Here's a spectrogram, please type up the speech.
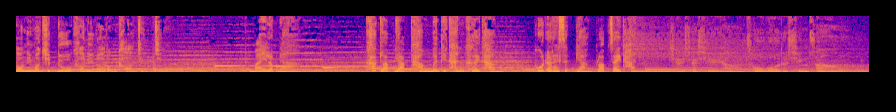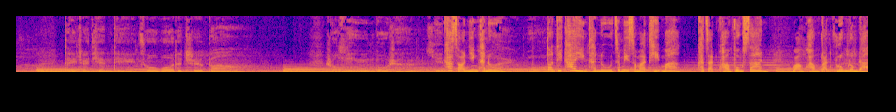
ตอนนี้มาคิดดูข้านี่น่ารำคาญจริง ๆ ไม่หรอกนะข้ากลับอยากทำเหมือนที่ท่านเคยทำพูดอะไรสักอย่างปลอบใจท่าน 摘下斜阳做我的心脏，对着天地做我的翅膀。若命运不忍，也 ข้าสอนยิงธนู ตอนที่ข้ายิงธนูจะมีสมาธิมาก ขจัดความฟุ้งซ่าน วางความกลัดกลุ้มลงได้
